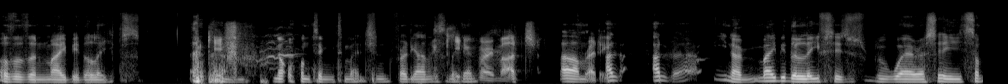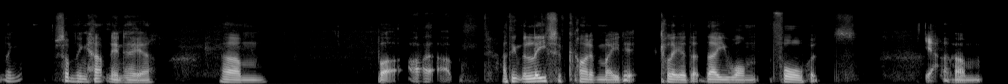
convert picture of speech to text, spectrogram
other than maybe the Leafs. Thank you. Um, Not wanting to mention Freddie Andersen Thank you again. very much. Um, Freddie. and and uh, you know maybe the Leafs is where I see something something happening here. Um, but I, I I think the Leafs have kind of made it clear that they want forwards. Yeah. Um,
